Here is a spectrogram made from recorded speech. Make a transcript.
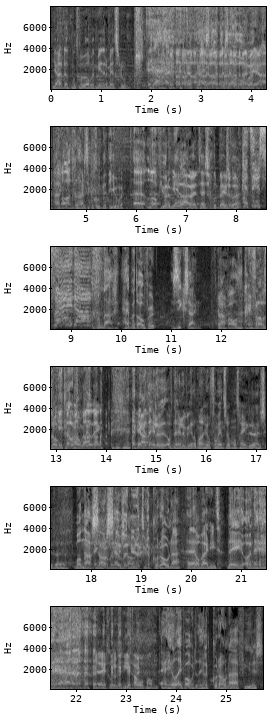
Ja, dat moeten we wel met meerdere mensen doen. Ja, hij, hij stapt er zelf op hoor. Ja. Oh, het gaat hartstikke goed met die jongen. Eh, love you Ramiro. Ja, het is goed bezig hoor. Het is vrijdag. Vandaag hebben we het over ziek zijn. Ja, Paul, daar kan je van alles over vertellen momenteel, denk ik. Maar ik denk Ja. dat de hele, of de hele wereld, maar heel veel mensen om ons heen eh, zich... eh, Want na naar SARS hebben we nu natuurlijk corona. Hè? Nou, wij niet. Nee, oh nee. Nee, gelukkig niet. Hou op man. Eh, Heel even over dat hele coronavirus.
